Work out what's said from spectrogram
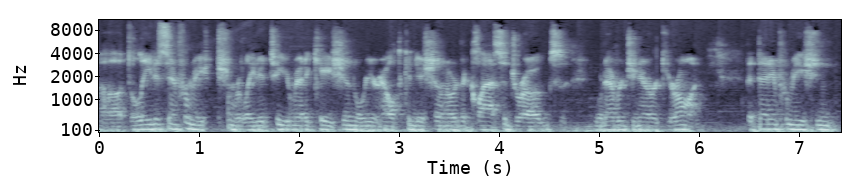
uh, the latest information related to your medication or your health condition or the class of drugs, whatever generic you're on. That that information,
